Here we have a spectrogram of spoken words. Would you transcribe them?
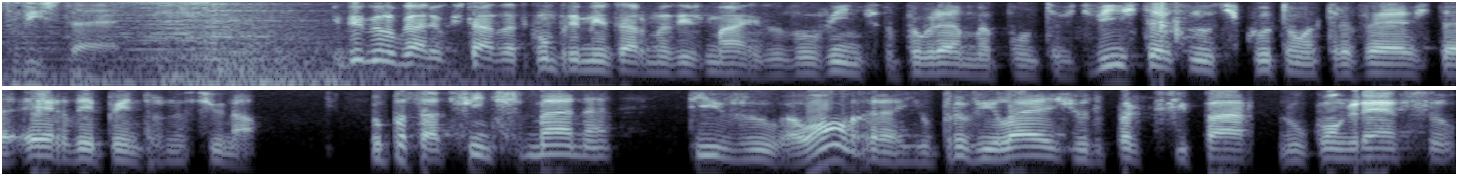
de Vista. Em primeiro lugar, eu gostava de cumprimentar uma vez mais os ouvintes do programa Pontos de Vista que nos escutam através da RDP Internacional. No passado fim de semana, tive a honra e o privilégio de participar no congresso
